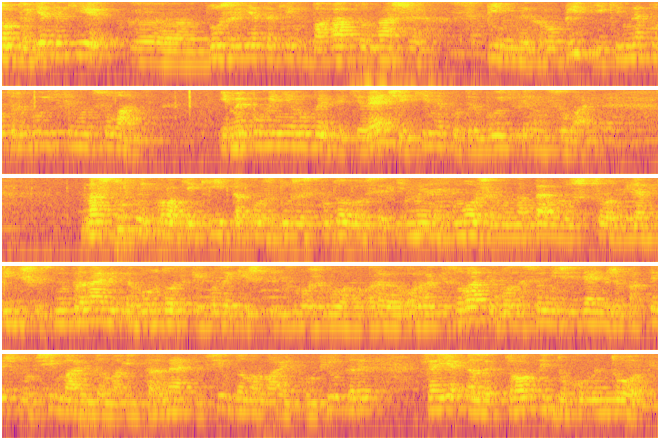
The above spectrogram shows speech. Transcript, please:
Тобто є такі, е, дуже є таких багато наших спільних робіт, які не потребують фінансування. І ми повинні робити ті речі, які не потребують фінансування. Наступний крок, який також дуже сподобався, і ми зможемо, напевно, що для більшості, ну принаймні для городоцьких великих шкіл зможемо організувати, бо на сьогоднішній день вже практично всі мають вдома інтернет, всі вдома мають комп'ютери. Це є електронний документообіг.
